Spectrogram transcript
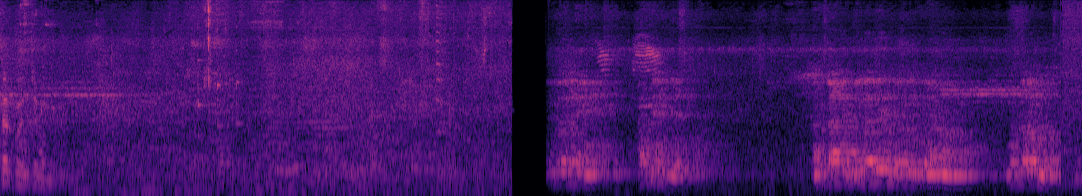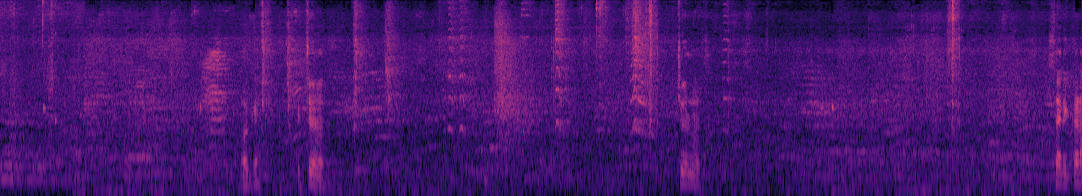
సార్ కొంచెం ఓకే ఇటు చూడండి చూడండి సార్ ఇక్కడ.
